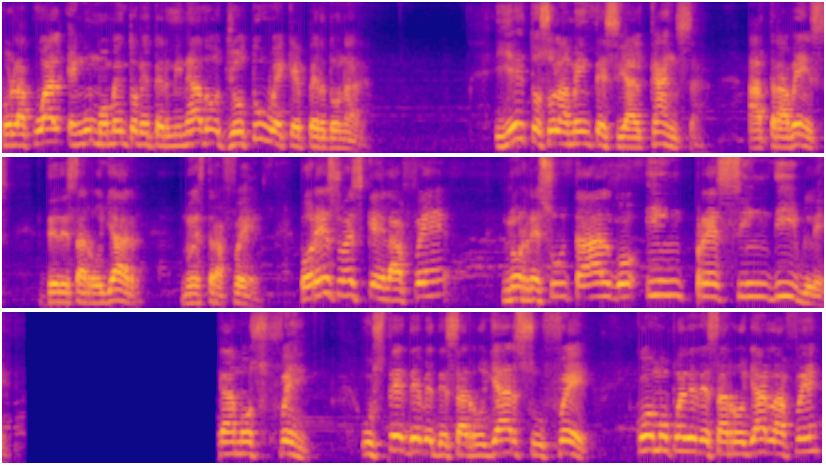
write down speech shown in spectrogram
por la cual en un momento determinado yo tuve que perdonar. Y esto solamente se alcanza a través de desarrollar nuestra fe. Por eso es que la fe nos resulta algo imprescindible. Hagamos fe. Usted debe desarrollar su fe. ¿Cómo puede desarrollar la fe?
